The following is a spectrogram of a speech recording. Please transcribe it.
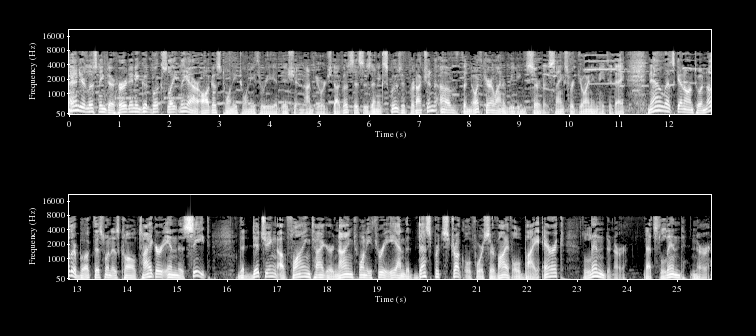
And you're listening to Heard Any Good Books Lately, our August 2023 edition. I'm George Douglas. This is an exclusive production of the North Carolina Reading Service. Thanks for joining me today. Now let's get on to another book. This one is called Tiger in the Sea. The Ditching of Flying Tiger 923 and the Desperate Struggle for Survival by Eric Lindner. That's Lindner.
